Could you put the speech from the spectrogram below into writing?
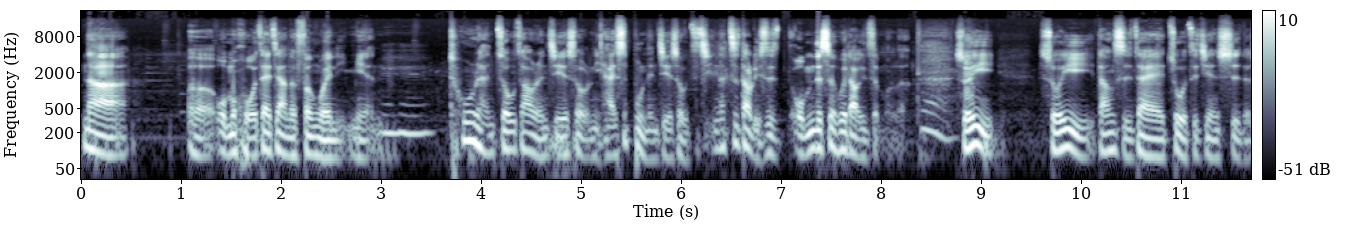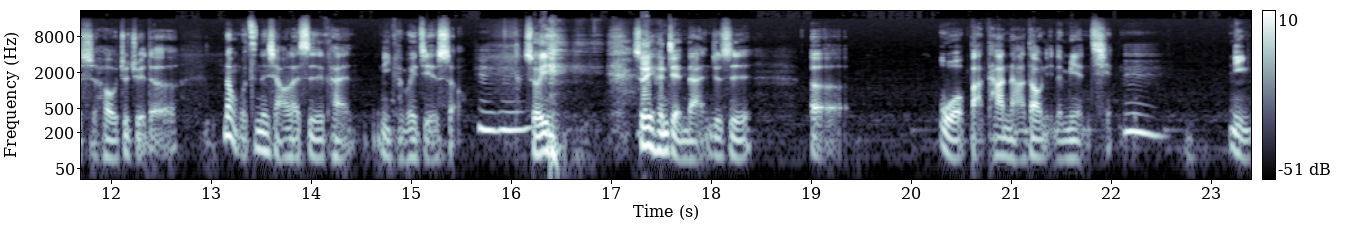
那呃，我们活在这样的氛围里面，嗯，突然周遭人接受了，你还是不能接受自己，那这到底是我们的社会到底怎么了？对，所以。所以当时在做这件事的时候，就觉得，那我真的想要来试试看，你可不可以接受？嗯哼。所以，所以很简单，就是，呃，我把它拿到你的面前，嗯，你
